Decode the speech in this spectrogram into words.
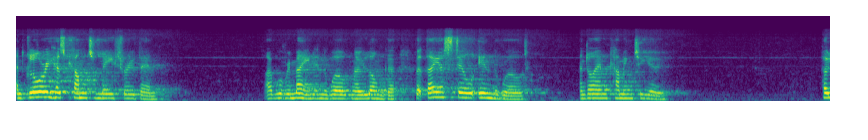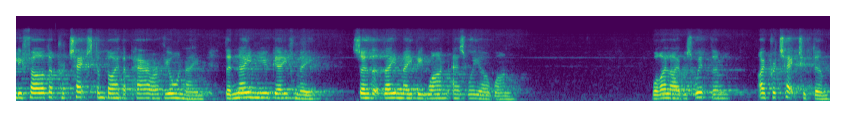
And glory has come to me through them. I will remain in the world no longer, but they are still in the world, and I am coming to you. Holy Father, protect them by the power of your name, the name you gave me, so that they may be one as we are one. While I was with them, I protected them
